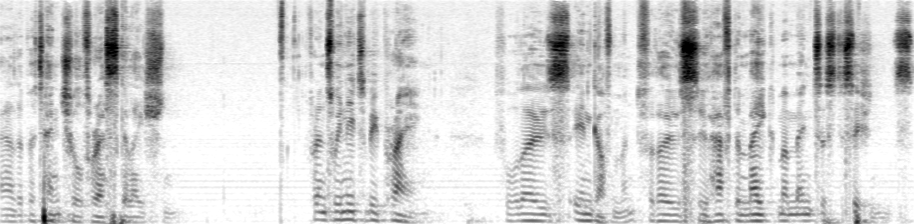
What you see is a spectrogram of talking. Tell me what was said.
and the potential for escalation. Friends, we need to be praying for those in government, for those who have to make momentous decisions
